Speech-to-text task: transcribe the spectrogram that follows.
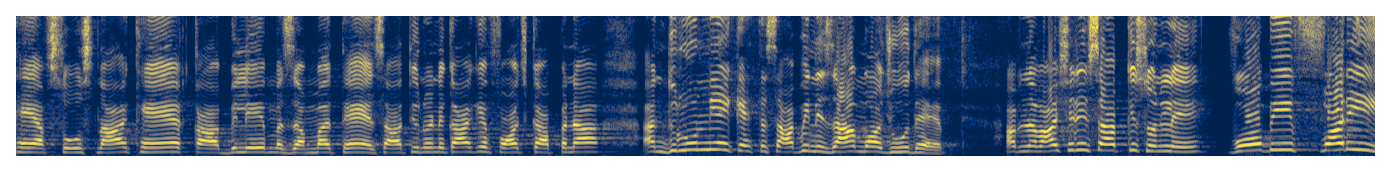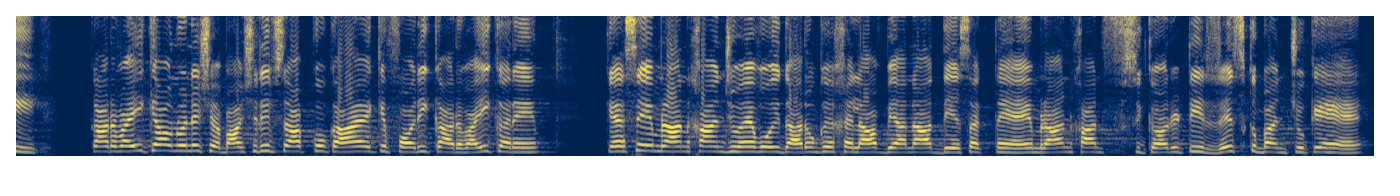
हैं, अफसोसनाक हैं, काबिल मजम्मत हैं। साथ ही उन्होंने कहा कि फ़ौज का अपना अंदरूनी एक एहतसाबी निज़ाम मौजूद है। अब नवाज़ शरीफ साहब की सुन लें। वो भी फौरी कार्रवाई, क्या उन्होंने शहबाज शरीफ साहब को कहा है कि फौरी कार्रवाई करें? कैसे इमरान खान जो है वो इदारों के खिलाफ बयान दे सकते हैं? इमरान खान सिक्योरिटी रिस्क बन चुके हैं।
